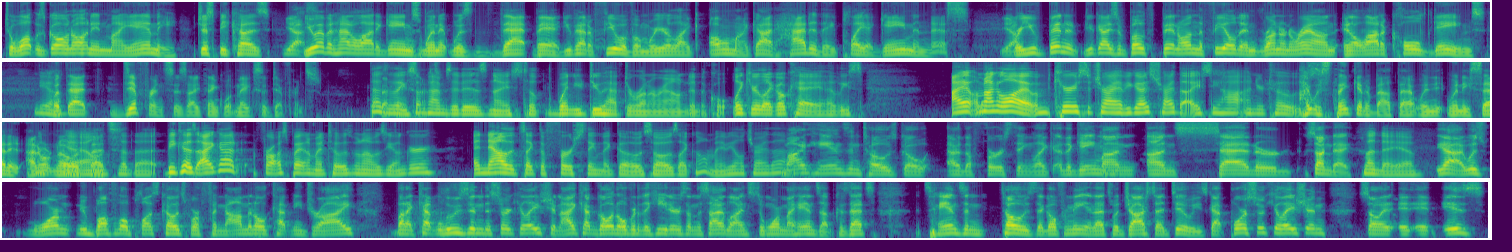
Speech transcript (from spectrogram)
to what was going on in Miami just because Yes. you haven't had a lot of games when it was that bad. You've had a few of them where you're like, oh my God, how do they play a game in this? Yeah. Where you've been, you guys have both been on the field and running around in a lot of cold games. Yeah. But that difference is, I think, what makes a difference. That's that the thing. makes sense. Sometimes it is nice to when you do have to run around in the cold. Like you're like, okay, at least I, I'm not gonna lie. I'm curious to try. Have you guys tried the icy hot on your toes? I was thinking about that when when he said it. I don't know Yeah, if Alan that's said that because I got frostbite on my toes when I was younger, and now it's like the first thing that goes. So I was like, oh, maybe I'll try that. My hands and toes go are the first thing. Like the game on on Saturday, Sunday. Sunday, yeah. yeah, I was warm. New Buffalo Plus coats were phenomenal, kept me dry, but I kept losing the circulation. I kept going over to the heaters on the sidelines to warm my hands up because that's it's hands and toes that go for me, and that's what Josh said too. He's got poor circulation, so it it, it is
